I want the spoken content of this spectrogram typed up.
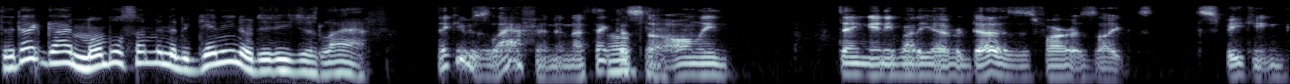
did that guy mumble something in the beginning or did he just laugh? I think he was laughing, and I think that's the only thing anybody ever does as far as like speaking.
